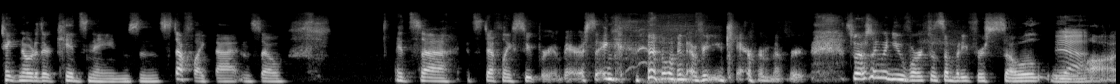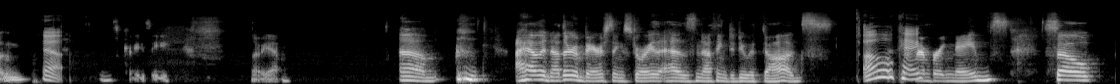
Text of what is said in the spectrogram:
take note of their kids names and stuff like that. And so it's uh it's definitely super embarrassing whenever you can't remember especially when you've worked with somebody for so Yeah. long. Yeah. it's crazy. So yeah um i have another embarrassing story that has nothing to do with dogs. Oh, okay. remembering names. So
